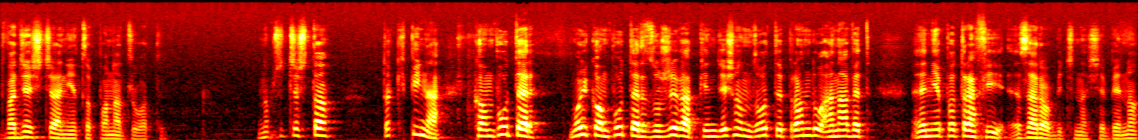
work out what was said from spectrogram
20, a nieco ponad złoty. No przecież to, to kpina. Komputer, mój komputer zużywa 50 zł prądu, a nawet nie potrafi zarobić na siebie. No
